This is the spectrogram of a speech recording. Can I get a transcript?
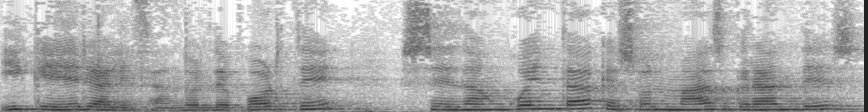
y que realizando el deporte se dan cuenta que son más grandes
